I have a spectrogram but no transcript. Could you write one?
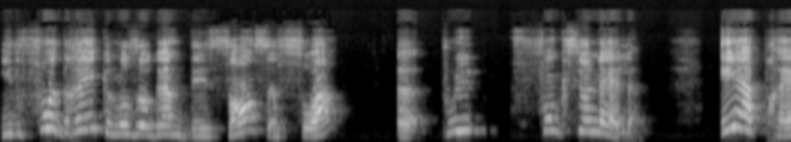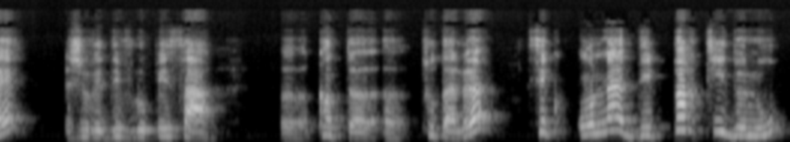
il faudrait que nos organes d'essence soient euh, plus fonctionnels. Et après, je vais développer ça euh, quand, tout à l'heure, c'est qu'on a des parties de nous.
